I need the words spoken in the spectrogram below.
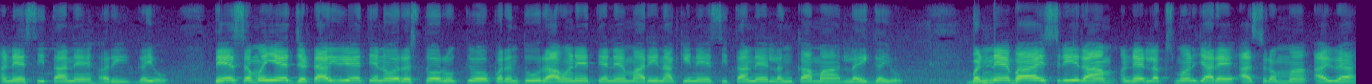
અને સીતાને હરી ગયો. તે સમયે જટાયુએ તેનો રસ્તો રોક્યો, પરંતુ રાવણે તેને મારી નાખીને સીતાને લંકામાં લઈ ગયો. બંને ભાઈ શ્રી રામ અને લક્ષ્મણ જ્યારે આશ્રમમાં આવ્યા,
